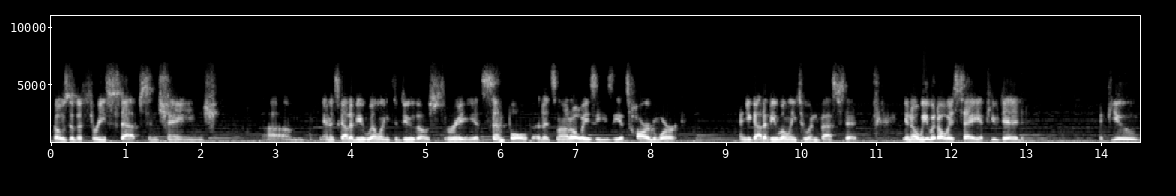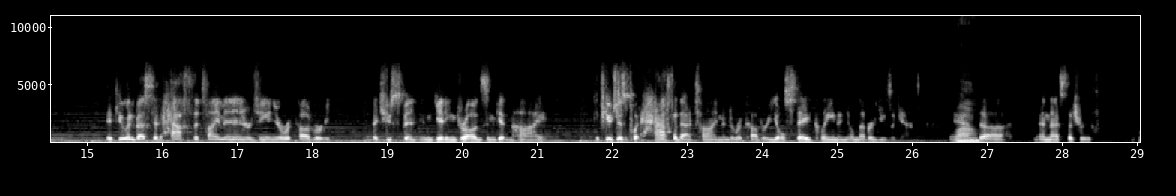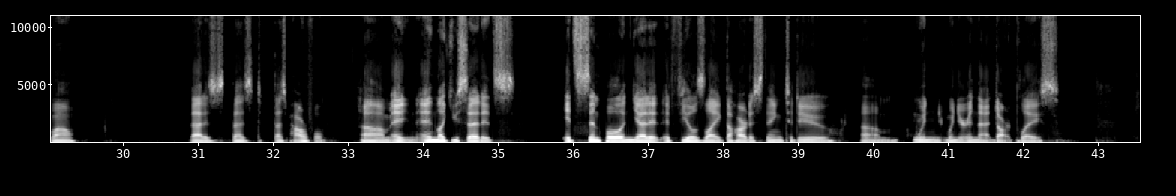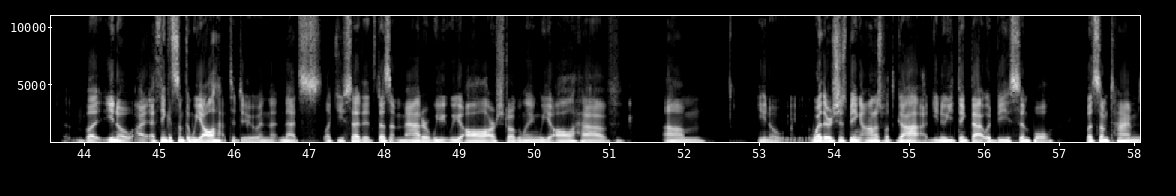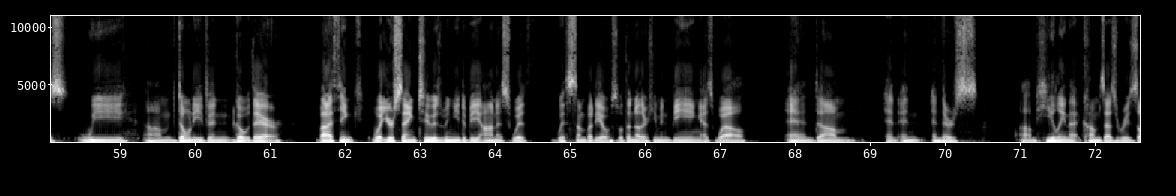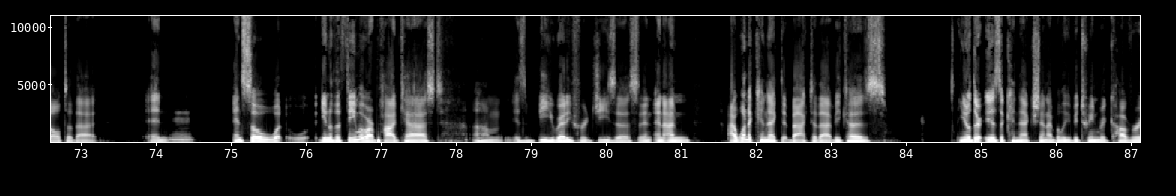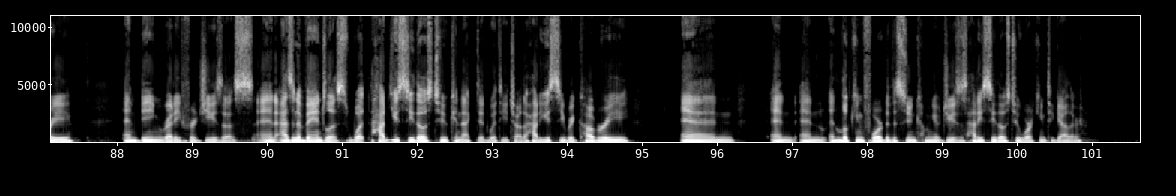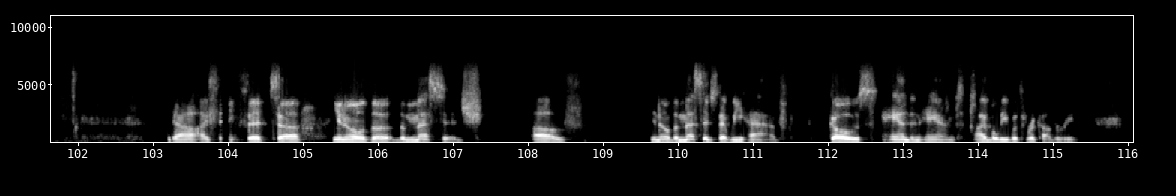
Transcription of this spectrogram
Those are the three steps in change. Um, and it's got to be willing to do those three. It's simple, but it's not always easy. It's hard work, and you got to be willing to invest it. You know, we would always say if you did, if you if you invested half the time and energy in your recovery that you spent in getting drugs and getting high, if you just put half of that time into recovery, you'll stay clean and you'll never use again. Wow. And uh, and that's the truth. Wow. That is that's that's powerful. Um and and like you said, it's it's simple and yet it, it feels like the hardest thing to do um when when you're in that dark place but you know I, I, think it's something we all have to do and, that, and, that's like you said it doesn't matter we we all are struggling we all have um you know whether it's just being honest with god you know you think that would be simple but sometimes we um, don't even go there. But i think what you're saying too is we need to be honest with with somebody else with another human being as well. And um and and and there's um, healing that comes as a result of that. And mm. and so what you know the theme of our podcast um, is be ready for jesus. And and i'm i want to connect it back to that because you know there is a connection i believe between recovery and being ready for jesus. And as an evangelist what how do you see those two connected with each other? How do you see recovery and and and and looking forward to the soon coming of jesus? How do you see those two working together? Yeah, I think that uh, you know the the message of you know the message that we have goes hand in hand, I believe, with recovery.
